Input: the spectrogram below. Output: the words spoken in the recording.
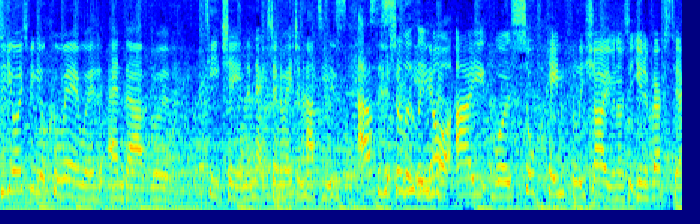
Did you always think your career would end up with teaching the next generation how to use absolutely not i was so painfully shy when i was at university i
